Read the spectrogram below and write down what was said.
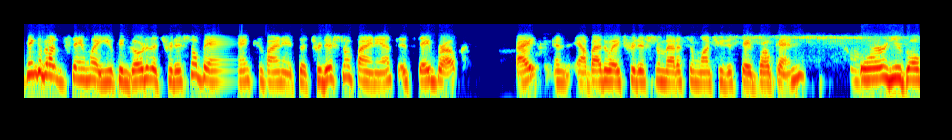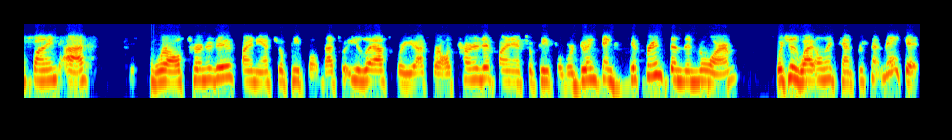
think about it the same way. You can go to the traditional banks and finance, the traditional finance and stay broke, right? And uh, by the way, traditional medicine wants you to stay broken. Or you go find us. We're alternative financial people. That's what you ask for. You ask for alternative financial people. We're doing things different than the norm, which is why only 10% make it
